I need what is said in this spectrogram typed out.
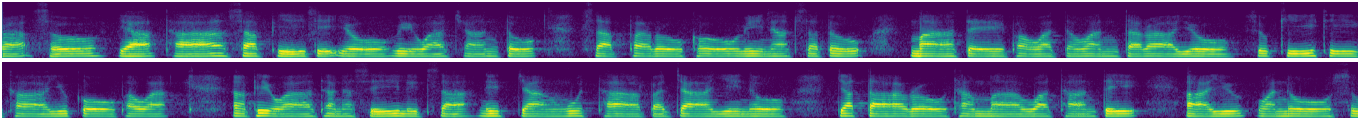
ระโสยธาสัพพิติโยวิวาจันตุสัพพโรโควินัสตุ มาเตภวัตวันตารโยสุขีทีขายุโกภวะ อภิวาทนสีลิสานิจังวุธาปจายโนยตารโธรรมวาทานติ อายุวันโอสุ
